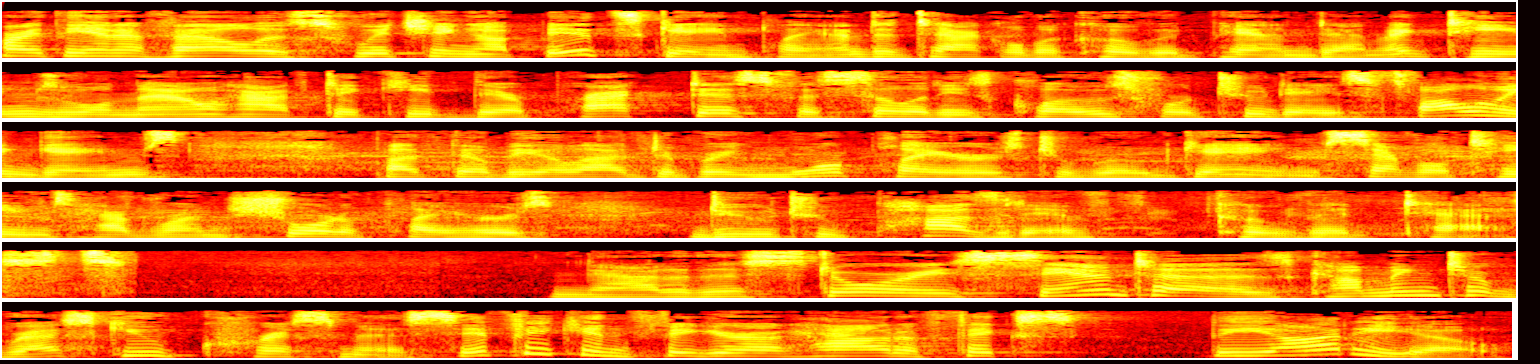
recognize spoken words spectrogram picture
All right, the NFL is switching up its game plan to tackle the COVID pandemic. Teams will now have to keep their practice facilities closed for two days following games, but they'll be allowed to bring more players to road games. Several teams have run short of players due to positive COVID tests. Now to this story. Santa is coming to rescue Christmas if he can figure out how to fix the audio.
